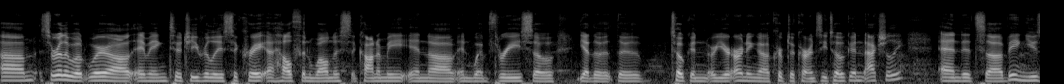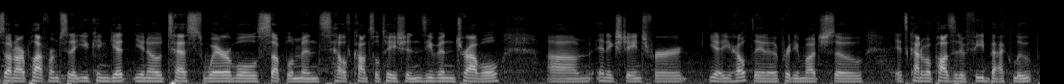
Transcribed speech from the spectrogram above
Um, so really, what we're uh, aiming to achieve really is to create a health and wellness economy in uh, in Web three. So yeah, the the token or you're earning a cryptocurrency token actually, and it's uh, being used on our platform so that you can get you know tests, wearables, supplements, health consultations, even travel. Um, in exchange for yeah your health data pretty much so it's kind of a positive feedback loop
